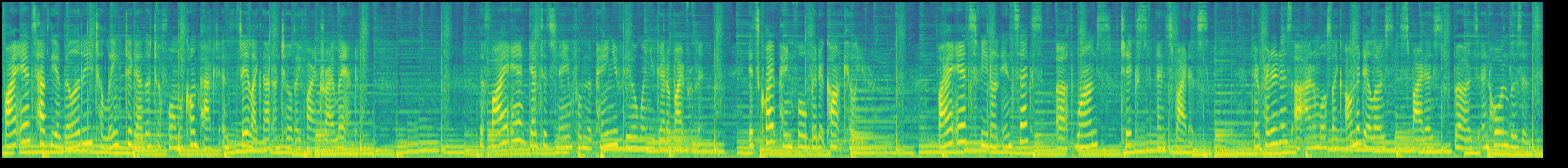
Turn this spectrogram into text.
Fire ants have the ability to link together to form a compact and stay like that until they find dry land. The fire ant gets its name from the pain you feel when you get a bite from it. It's quite painful, but it can't kill you. Fire ants feed on insects, earthworms, ticks, and spiders. Their predators are animals like armadillos, spiders, birds, and horned lizards.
